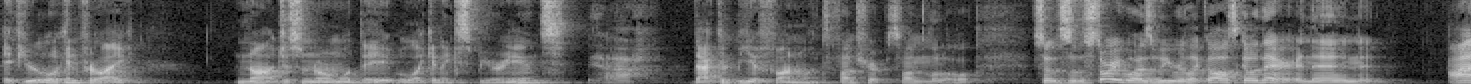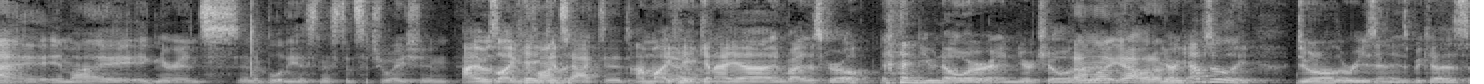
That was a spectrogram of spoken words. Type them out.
if you're looking for like not just a normal date, but like an experience, Yeah. That could be a fun one. It's a fun trip. It's a fun little. So, so the story was we were like, oh, let's go there, and then I, in my ignorance and obliviousness to the situation, I was like, am hey, can- contacted. I'm like, Yeah. hey, can I uh, invite this girl? And you know her, and you're chill with And I'm her. like, yeah, whatever. You're like, absolutely. Do you know the reason is because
